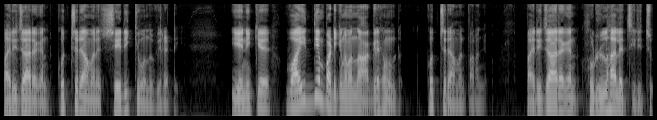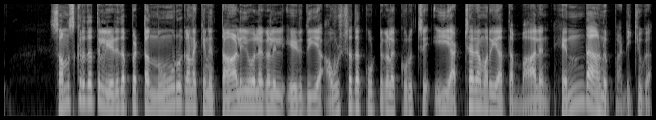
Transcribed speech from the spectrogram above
പരിചാരകൻ കൊച്ചുരാമനെ ശരിക്കുമൊന്ന് വിരട്ടി. എനിക്ക് വൈദ്യം പഠിക്കണമെന്ന ആഗ്രഹമുണ്ട് കൊച്ചുരാമൻ പറഞ്ഞു. പരിചാരകൻ ഉള്ളാലെ ചിരിച്ചു. സംസ്കൃതത്തിൽ എഴുതപ്പെട്ട നൂറുകണക്കിന് താളിയോലകളിൽ എഴുതിയ ഔഷധക്കൂട്ടുകളെക്കുറിച്ച് ഈ അക്ഷരമറിയാത്ത ബാലൻ എന്താണ് പഠിക്കുക?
